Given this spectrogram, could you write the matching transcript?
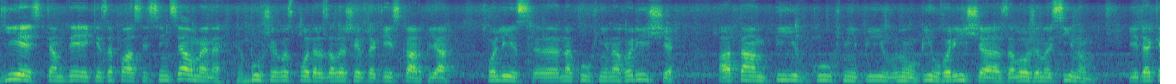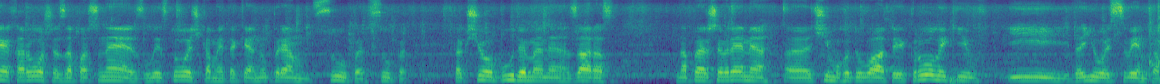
Є там деякі запаси сінця у мене. Бувший господар залишив такий скарб. Я поліз е, на кухні на горіще, а там пів кухні, пів, ну, пів горіща заложено сіном. І таке хороше, запашне, з листочками, таке, ну прям супер, супер. Так що буде мене зараз на перше время е, чим годувати кроликів і даю ось свинкам.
